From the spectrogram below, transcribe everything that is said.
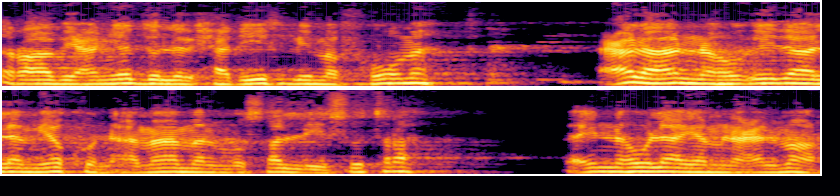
رابعا يدل الحديث بمفهومه على أنه إذا لم يكن أمام المصلي سترة فإنه لا يمنع المار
